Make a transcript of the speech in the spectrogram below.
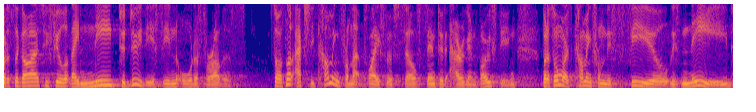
but it's the guys who feel that they need to do this in order for others. So it's not actually coming from that place of self centered, arrogant boasting, but it's almost coming from this feel, this need,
